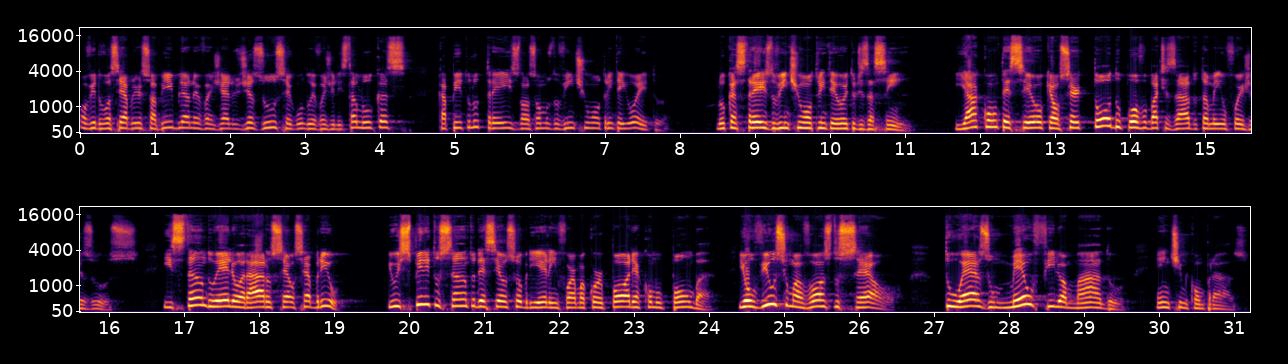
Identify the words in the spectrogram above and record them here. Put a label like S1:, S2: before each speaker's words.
S1: Convido você a abrir sua Bíblia no Evangelho de Jesus, segundo o evangelista Lucas, capítulo 3, nós vamos do 21 ao 38. Lucas 3, do 21 ao 38 diz assim: E aconteceu que ao ser todo o povo batizado, também o foi Jesus. E estando ele orar, o céu se abriu, e o Espírito Santo desceu sobre ele em forma corpórea como pomba, e ouviu-se uma voz do céu: Tu és o meu filho amado em time com prazo.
